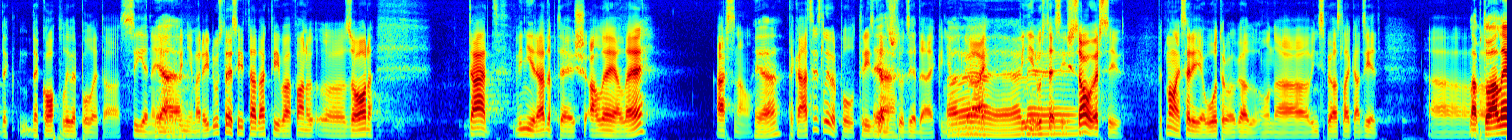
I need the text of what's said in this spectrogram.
dekopa Liverpoolē tā siena. Jā. Jā. Viņiem arī ir uztaisīta tāda aktīvā fanu uh, zona. Tad viņi ir adaptējuši alē, alē. Arsenāla. Jā, Tā kā atceries, Liverpool trīs Jā. gadus to dziedāja. Ai, tur gāja. ai, Viņi ir ai, uztaisījuši ai. savu versiju, bet man liekas, arī jau otro gadu, un uh, viņi spēlēs laikā dzied. Uh, labi, to Alē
